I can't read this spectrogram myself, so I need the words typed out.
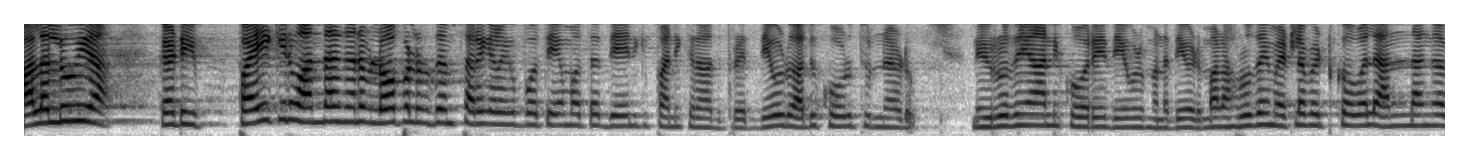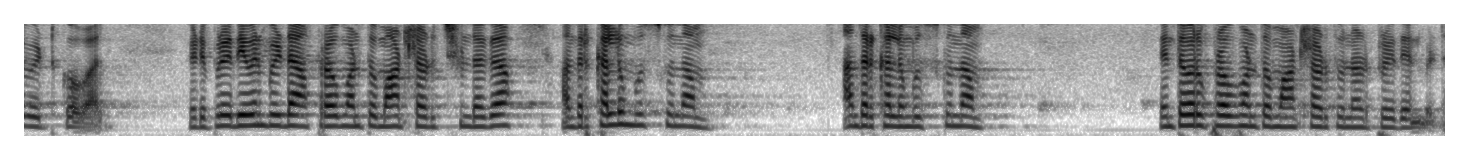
అలలుయ కాబట్టి పైకి నువ్వు అందంగానే లోపల హృదయం సరగలేకపోతే ఏమవుతుంది? దేనికి పనికిరాదు దేవుడు అది కోరుతున్నాడు. నీ హృదయాన్ని కోరే దేవుడు మన దేవుడు. మన హృదయం ఎట్లా పెట్టుకోవాలి? అందంగా పెట్టుకోవాలి. ఇక్కడ ప్రే దేవుని బిడ్డ ప్రభు మనతో మాట్లాడుచుండగా అందరు కళ్ళు మూసుకుందాం. అందరు కళ్ళు మూసుకుందాం. ఎంతవరకు ప్రభు మనతో మాట్లాడుతున్నాడు ప్రియదేని బిడ్డ?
